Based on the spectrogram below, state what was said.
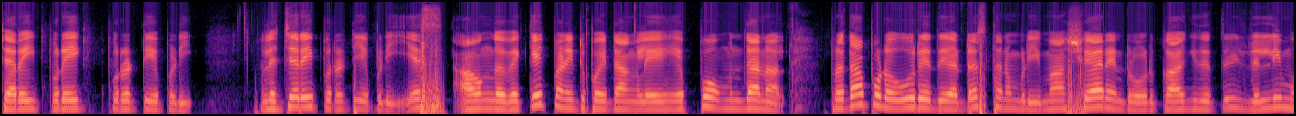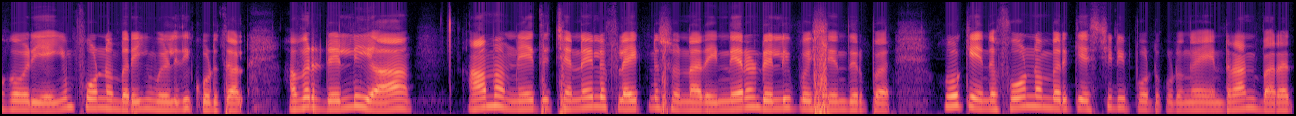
ஜரை புரை புரட்டியபடி லெஜரை புரட்டியபடி. எஸ். அவங்க வெக்கேட் பண்ணிட்டு போயிட்டாங்களே. எப்போ? முந்தாநாள். பிரதாப்போட ஊர் எது? அட்ரஸ் தர முடியுமா? ஷுயர் என்ற ஒரு காகிதத்தில் டெல்லி முகவரியையும் ஃபோன் நம்பரையும் எழுதி கொடுத்தாள். அவர் டெல்லியா? ஆமாம். நேற்று சென்னையில் ஃப்ளைட்னு சொன்னார். இந்நேரம் டெல்லி போய் சேர்ந்திருப்பார். ஓகே. இந்த ஃபோன் நம்பருக்கு எஸ்டிடி போட்டு கொடுங்க என்றான் பரத்.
